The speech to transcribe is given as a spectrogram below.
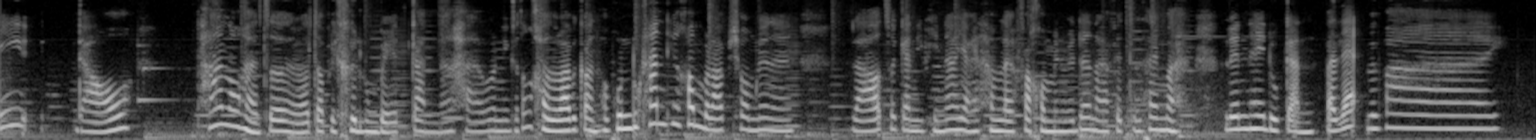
เดี๋ยวถ้าเราหาเจอเดี๋ยวเราจะไปคืนลุงเบสกันนะคะ วันนี้ก็ต้องขอลาไปก่อนขอบคุณทุกท่านที่เข้ามารับชมด้วยนะ แล้วเจอกันอีพีหน้าอยากให้ทำอะไรฝากคอมเมนต์ไว้ด้วยนะเฟซจะให้มาเล่นให้ดูกัน ไปแล้วบ๊ายบาย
